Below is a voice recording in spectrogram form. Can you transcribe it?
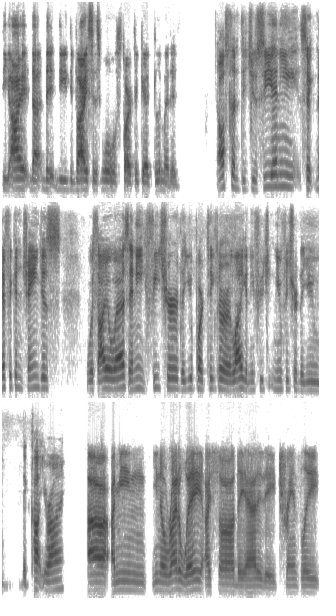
the i the, the the devices will start to get limited. Austin, did you see any significant changes with iOS? Any feature that you particularly like? Any feature, new feature that you that caught your eye? Uh, I mean, you know, right away I saw they added a translate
